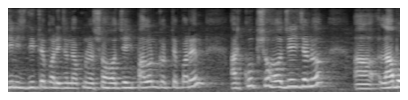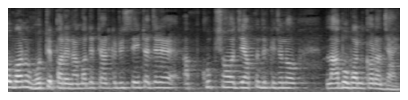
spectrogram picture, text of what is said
জিনিস দিতে পারি যেন আপনারা সহজেই পালন করতে পারেন আর খুব সহজেই যেন লাভবানও হতে পারেন। আমাদের টার্গেট হচ্ছে এটা যে খুব সহজে আপনাদেরকে যেন লাভবান করা যায়।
